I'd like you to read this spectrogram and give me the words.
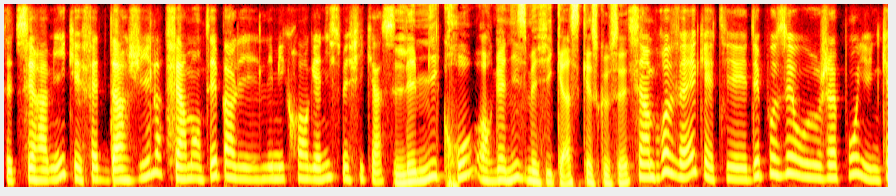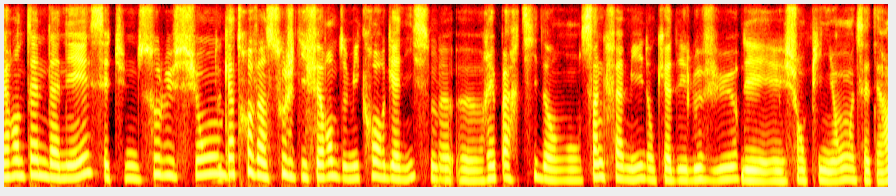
Cette céramique est faite d'argile fermentée par les, les micro-organismes efficaces. Les micro-organismes efficaces, qu'est-ce que c'est? C'est un brevet qui a été déposé au Japon il y a une quarantaine d'années. C'est une solution de 80 souches différentes de micro-organismes euh, répartis dans cinq familles. Donc il y a des levures, des champignons, etc.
